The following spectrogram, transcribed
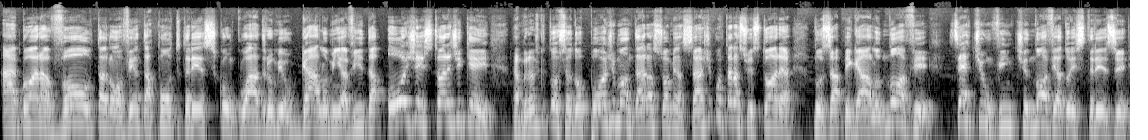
agora volta 90.3 com o quadro Meu Galo Minha Vida. Hoje é a história de quem? Lembrando que o torcedor pode mandar a sua mensagem, contar a sua história no Zap Galo 97120 9A213.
